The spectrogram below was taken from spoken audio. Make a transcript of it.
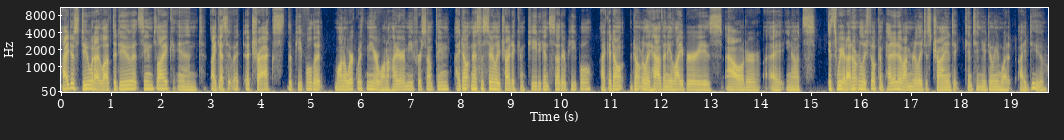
I just do what I love to do, it seems like. And I guess it attracts the people that want to work with me or want to hire me for something. I don't necessarily try to compete against other people. Like I don't don't really have any libraries out or I you know it's it's weird. I don't really feel competitive. I'm really just trying to continue doing what I do.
